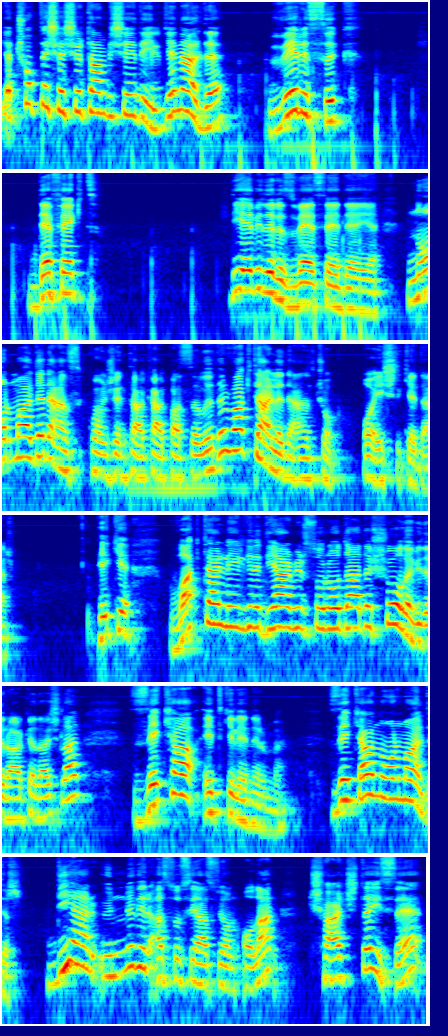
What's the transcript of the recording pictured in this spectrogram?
Ya çok da şaşırtan bir şey değil. Genelde very sık defekt diyebiliriz VSD'ye. Normalde de en sık konjenital kalp hastalığıdır. Vakterle de en çok o eşlik eder. Peki vakterle ilgili diğer bir soru odağı da şu olabilir arkadaşlar. Zeka etkilenir mi? Zeka normaldir. Diğer ünlü bir asosyasyon olan charge'da ise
